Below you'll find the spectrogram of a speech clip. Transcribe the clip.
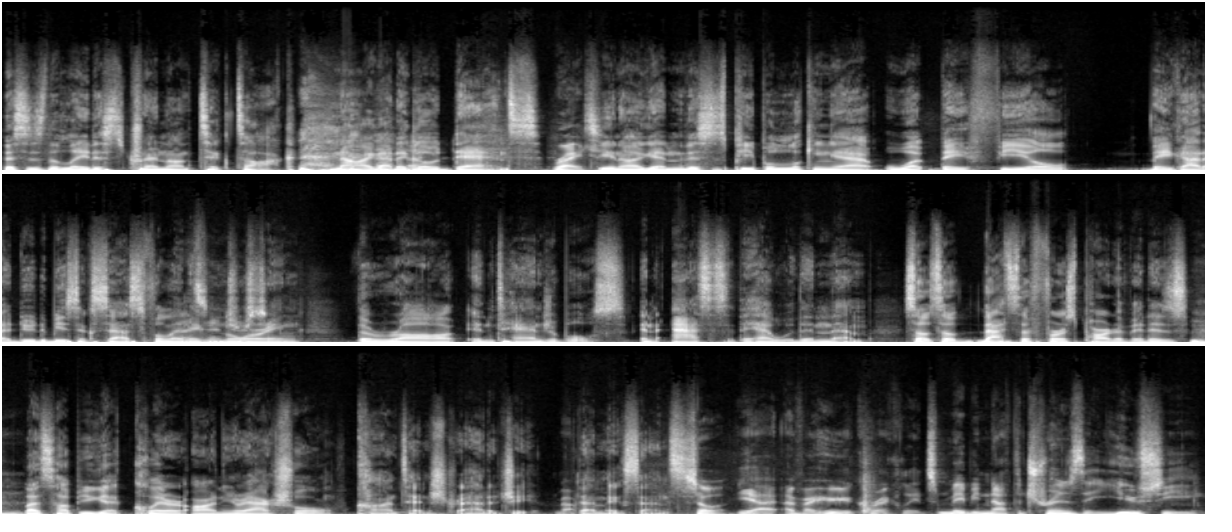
this is the latest trend on TikTok. Now I got to go dance. Right. You know, again, this is people looking at what they feel they got to do to be successful and That's ignoring the raw intangibles and assets that they have within them. So so that's the first part of it is Mm-hmm. let's help you get clear on your actual content strategy. If that makes sense. So yeah, if I hear you correctly, it's maybe not the trends that you see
